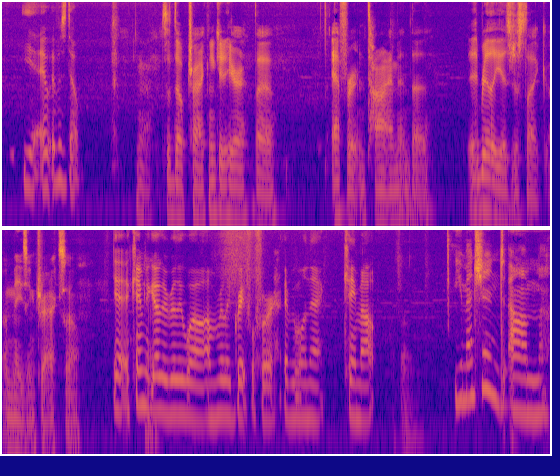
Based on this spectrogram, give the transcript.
yeah, it, it was dope. Yeah, it's a dope track. You could hear the effort and time, and the it really is just like amazing track. So Yeah, it came together really well. I'm really grateful for everyone that came out. You mentioned um,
